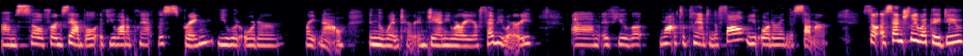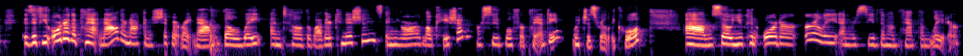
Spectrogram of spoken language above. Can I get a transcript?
Um, so, for example, if you want to plant this spring, you would order right now in the winter, in January or February. Um, if you look, want to plant in the fall, you'd order in the summer. So essentially, what they do is if you order the plant now, they're not going to ship it right now. They'll wait until the weather conditions in your location are suitable for planting, which is really cool. Um, so you can order early and receive them and plant them later.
